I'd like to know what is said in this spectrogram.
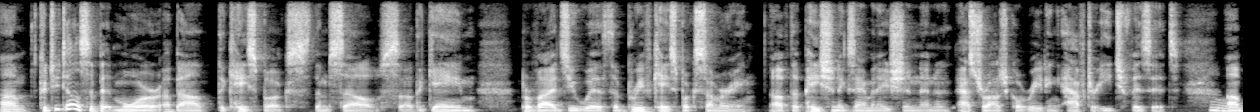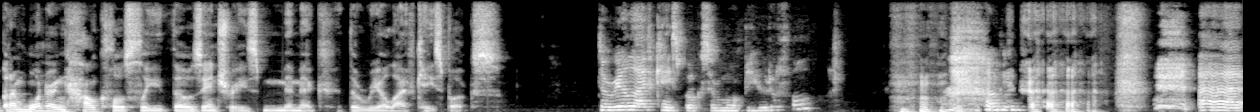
Um, could you tell us a bit more about the casebooks themselves? Uh, the game provides you with a brief casebook summary of the patient examination and an astrological reading after each visit. Mm. Uh, but I'm wondering how closely those entries mimic the real life casebooks. The real life casebooks are more beautiful. um, uh,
